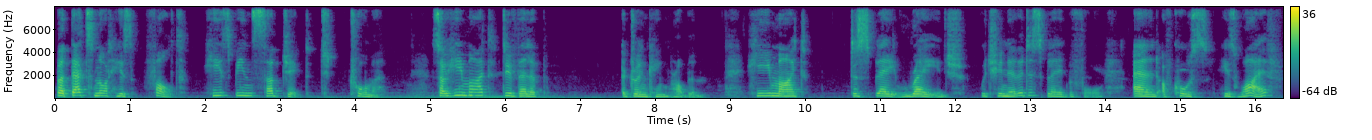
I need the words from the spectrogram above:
but that's not his fault. He's been subject to trauma. So he might develop a drinking problem. He might display rage, which he never displayed before. And of course, his wife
